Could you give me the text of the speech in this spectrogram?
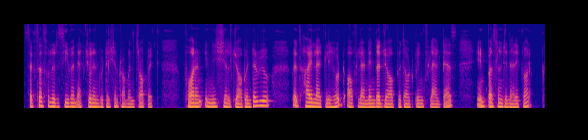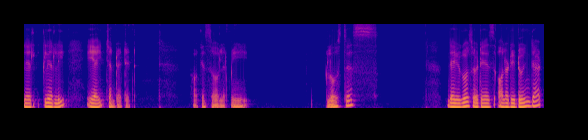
successfully receive an actual invitation from Anthropic for an initial job interview with high likelihood of landing the job without being flagged as impersonal generic or clear, clearly AI generated. Okay, so let me close this. There you go. So it is already doing that,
